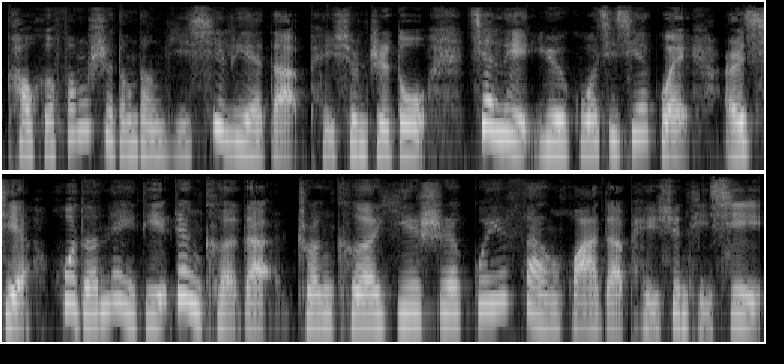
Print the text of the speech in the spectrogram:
考核方式等等一系列的培训制度，建立与国际接轨，而且获得内地认可的专科医师规范化的培训体系。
